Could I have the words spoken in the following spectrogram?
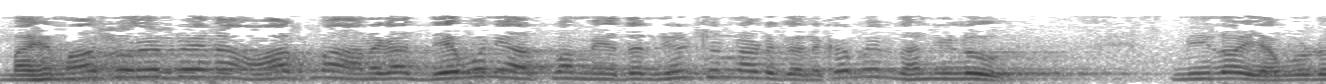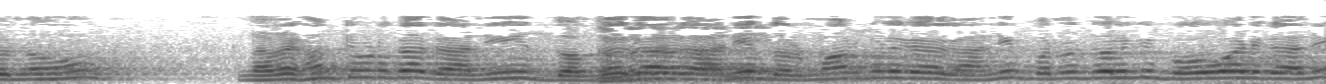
మహిమాస్వరూపైన ఆత్మ అనగా దేవుని ఆత్మ మీద నిల్చున్నాడు కనుక మీరు ధన్యులు. మీలో ఎవడును నరహంతుడుగా కానీ దొంగగా కానీ దుర్మార్గుడిగా కానీ పొరజోలికి పోవాడు కానీ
